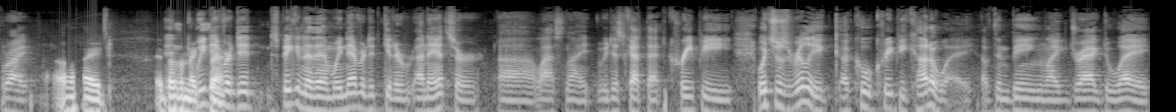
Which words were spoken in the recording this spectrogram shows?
Right. Uh, like, it doesn't And make we sense. never did. Speaking of them, we never did get a, an answer uh, last night. We just got that creepy, which was really a cool creepy cutaway of them being like dragged away.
